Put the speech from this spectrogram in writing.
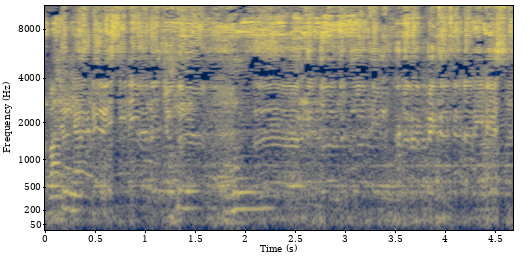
yang dari sini ada juga eh, ketua-ketua tim penggerak PKK dari desa.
